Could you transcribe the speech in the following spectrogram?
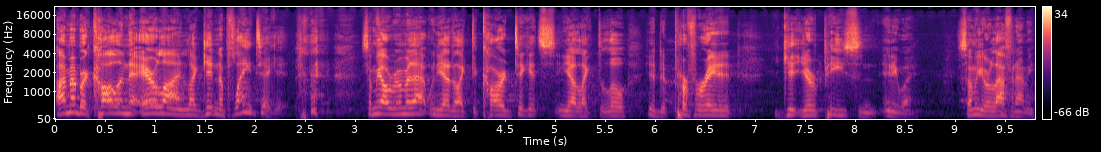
I remember calling the airline, like getting a plane ticket. Some of y'all remember that when you had like the card tickets and you had like the little, you had to perforate it, get your piece, and anyway. Some of you are laughing at me.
